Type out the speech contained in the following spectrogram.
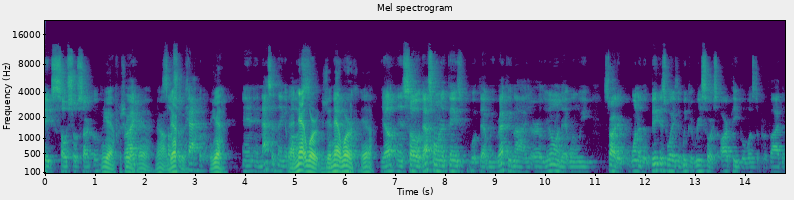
big social circle, Yeah, for sure. Right? Yeah. No, social definitely. capital. Yeah. and and that's the thing Yeah, about network. Your net worth. Yeah. Yep, and so that's one of the things that we recognized early on that when we started, one of the biggest ways that we could resource our people was to provide them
